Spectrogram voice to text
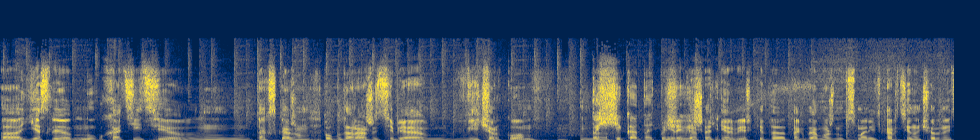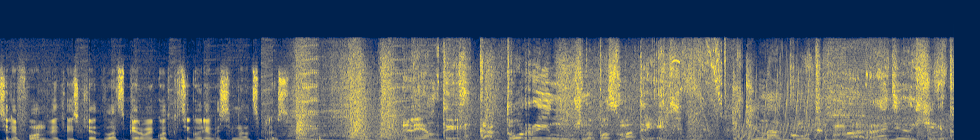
э, если, ну, хотите, так скажем, побудоражить себя вечерком, да, Пощекотать пощекотать нервишки. нервишки, да, тогда можно посмотреть картину «Черный телефон», 2021 год, категория 18+. Ленты, которые нужно посмотреть. Киногуд на Радиохит.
